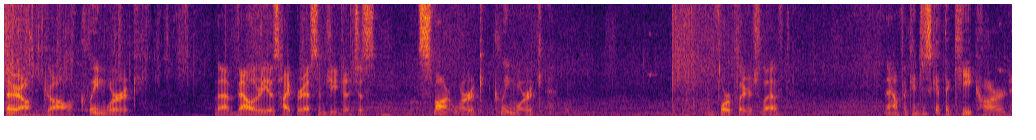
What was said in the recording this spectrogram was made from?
There you go. Clean work. That Valeria's Hyper SMG does just smart work, clean work. And four players left. Now, if I can just get the key card,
